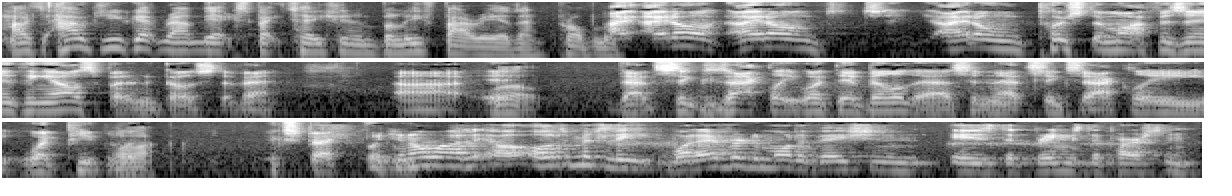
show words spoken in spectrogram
How, how do you get around the expectation and belief barrier then? Problem. I, I don't. I don't. I don't push them off as anything else but a ghost event. Uh, it, well, that's exactly what they're billed as, and that's exactly what people well, expect. But you know what? Ultimately, whatever the motivation is that brings the person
